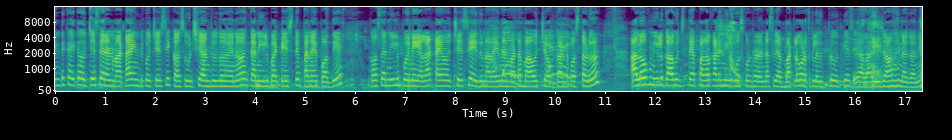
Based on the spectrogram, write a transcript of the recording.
ఇంటికి అయితే వచ్చేసారనమాట ఇంటికి వచ్చేసి కసూడ్చి అంట్లతో నేను ఇంకా నీళ్ళు పట్టేస్తే పని అయిపోద్ది. ఇంకోసారి నీళ్ళు పోయినాయి. ఎలా టైం వచ్చేసి ఐదున్నర అయిందనమాట బాగా వచ్చి ఒక గంటకు వస్తాడు. ఆ లోపు నీళ్ళు కాగుచ్చితే పగలకాడే నీళ్ళు పోసుకుంటాడండి. అసలు ఆ బట్టలు కూడా ఉతకలేదు ఇప్పుడు ఉతికేసి అలా ఈ జామ్ అయినా కానీ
